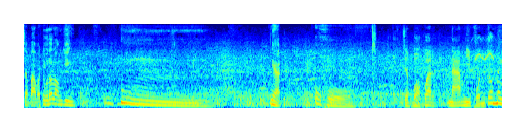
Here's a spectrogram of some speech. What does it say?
จากปากประตูแล้วลองยิงอืมเนี่ย โอ้โห จะบอกว่าน้ำมีผลก็ไม่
